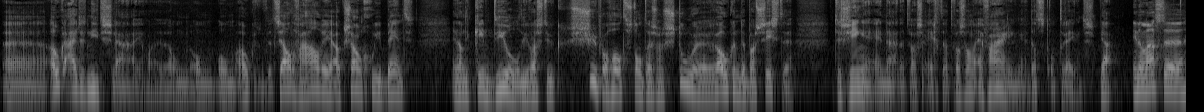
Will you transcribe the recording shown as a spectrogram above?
Eh, ook uit het niets. Nou, jongen, om, om, om ook hetzelfde verhaal weer. Ook zo'n goede band. En dan die Kim Deal, die was natuurlijk super hot. Stond er zo'n stoere, rokende bassiste te zingen. En nou, dat was echt, dat was wel een ervaring, eh, dat soort optredens. Ja. In de laatste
